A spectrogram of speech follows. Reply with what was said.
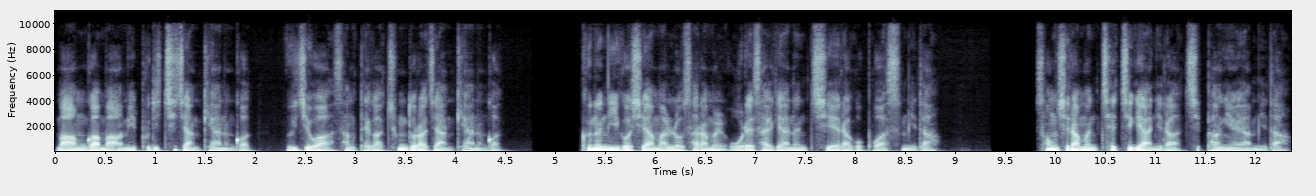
마음과 마음이 부딪히지 않게 하는 것, 의지와 상태가 충돌하지 않게 하는 것. 그는 이것이야말로 사람을 오래 살게 하는 지혜라고 보았습니다. 성실함은 채찍이 아니라 지팡이여야 합니다.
